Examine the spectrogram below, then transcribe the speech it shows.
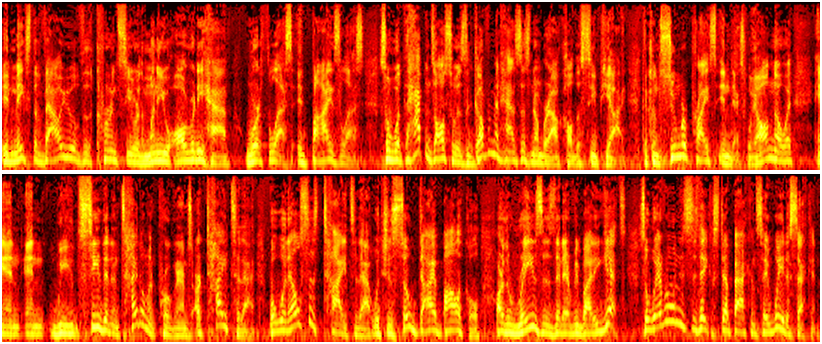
it makes the value of the currency or the money you already have worth less. It buys less. So what happens also is the government has this number out called the CPI, the Consumer Price Index. We all know it, and and we see that entitlement programs are tied to that. But what else is tied to that, which which is so diabolical, are the raises that everybody gets. So everyone needs to take a step back and say, wait a second.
